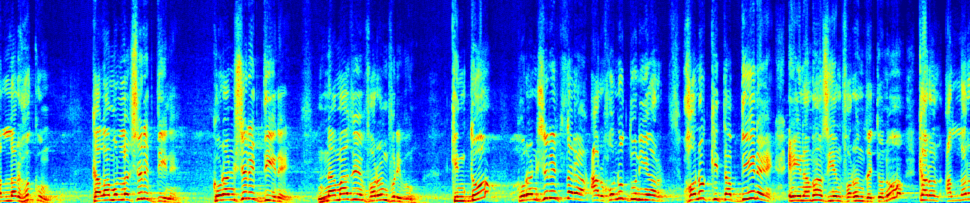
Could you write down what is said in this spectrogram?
আল্লাহর হুকুম। কালামুল্লাহ শরীফ দিনে, কোরআন শরীফ দিনে নামাজে ফরন ফুরিব। কিন্তু কোরআন শরীফ ছাড়া আর কোনো দুনিয়ার কোনো কিতাব দিনে এই নামাজ ইয়েন ফরন যাইত ন। কারণ আল্লাহর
